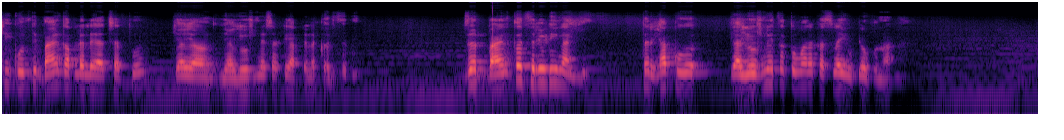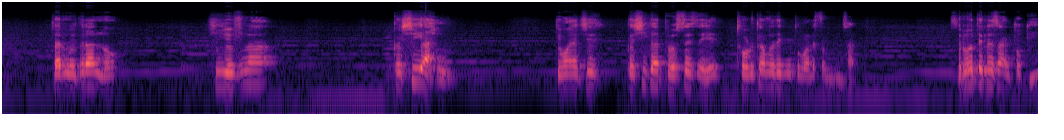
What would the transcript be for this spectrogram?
की कोणती बँक आपल्याला याच्यातून या या योजनेसाठी आपल्याला कर्ज देईल. जर बँकच रेडी नाहीये तर ह्या या योजनेचा तुम्हाला कसलाही उपयोग होणार नाही. तर मित्रांनो ही योजना कशी आहे? किंवा याची कशी काय प्रोसेस आहे थोडक्यामध्ये मी तुम्हाला समजून सांगतो. सुरुवातीला सांगतो की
